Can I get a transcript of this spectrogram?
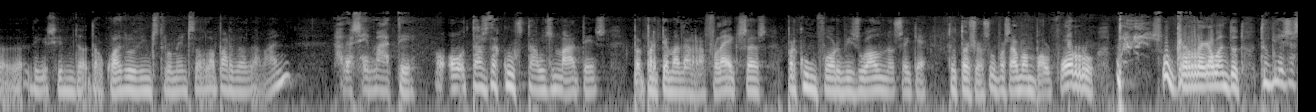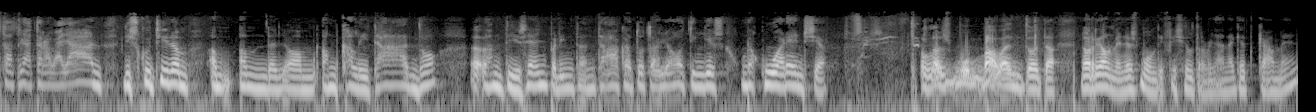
de, diguéssim, de, del quadre d'instruments de la part de davant ha de ser mate, o, o t'has d'acostar als mates per, per tema de reflexes, per confort visual, no sé què. Tot això s'ho passaven pel forro, s'ho carregaven tot. Tu havies estat allà treballant, discutint amb, amb, amb, d'allò, amb, amb qualitat, no? Eh, amb disseny per intentar que tot allò tingués una coherència. Te les bombaven tota. No, realment és molt difícil treballar en aquest camp, eh?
